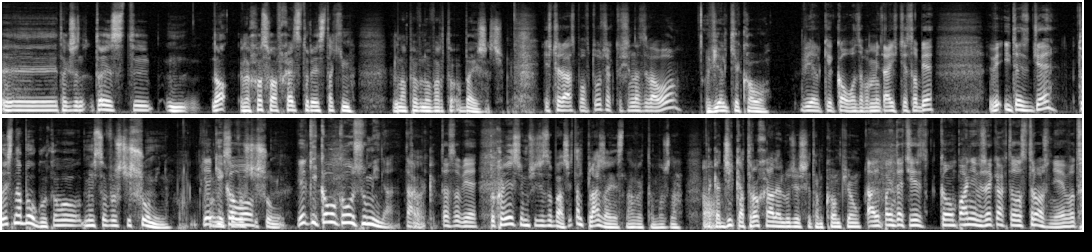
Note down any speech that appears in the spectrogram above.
Yy, także to jest, yy, mm, no, Lechosław Herz, który jest takim, na pewno warto obejrzeć. Jeszcze raz powtórz, jak to się nazywało? Wielkie koło. Wielkie koło, zapamiętaliście sobie? I to jest gdzie? To jest na Bugu, koło miejscowości Szumin. Wielkie koło, wielkie koło koło Szumina. Tak, Tak. to sobie... To koniecznie musicie zobaczyć. Tam plaża jest nawet, to można. O. Taka dzika trochę, ale ludzie się tam kąpią. Ale pamiętajcie, kąpanie w rzekach to ostrożnie, bo to...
